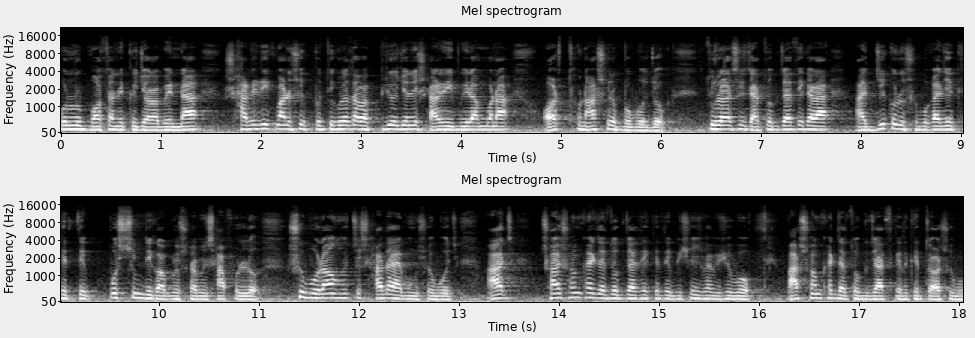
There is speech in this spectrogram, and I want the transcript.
কোনরূপ মতানৈক্যে জড়াবেন না। শারীরিক, মানসিক প্রতিকূলতা বা প্রিয়জনের শারীরিক বিড়ম্বনা অর্থনাশের প্রবল যোগ তুলারাশি জাতক জাতিকারা আর যে কোনো শুভ কাজের ক্ষেত্রে পশ্চিম দিকে অগ্রসর হবে সাফল্য। শুভ রং হচ্ছে সাদা এবং সবুজ। আজ ছয় সংখ্যার জাতক জাতির ক্ষেত্রে বিশেষভাবে শুভ, পাঁচ সংখ্যার জাতক জাতকের ক্ষেত্রে অশুভ,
